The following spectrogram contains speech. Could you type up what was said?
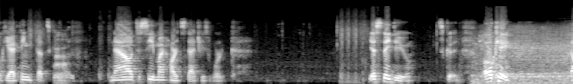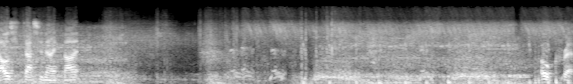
Okay, I think that's good enough. Now to see my heart statues work. Yes, they do. It's good. Okay, that was faster than I thought. Oh crap.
